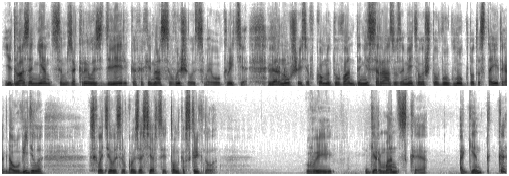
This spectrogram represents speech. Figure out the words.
Едва за немцем закрылась дверь, как Ахимяс вышел из своего укрытия. Вернувшаяся в комнату Ванда не сразу заметила, что в углу кто-то стоит, а когда увидела, схватилась рукой за сердце и тонко вскрикнула. «Вы германская агентка?»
